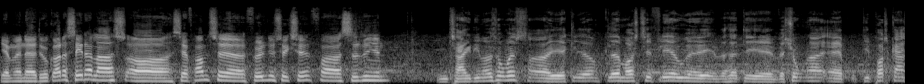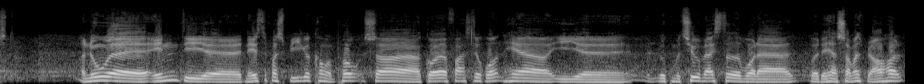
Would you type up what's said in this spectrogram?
Jamen, øh, det var godt at se dig, Lars, og ser frem til at følge din succes fra sidelinjen. Jamen, tak lige meget, Thomas, og jeg glæder, glæder mig også til flere øh, hvad hedder det, versioner af dit podcast. Og nu, øh, inden de øh, næste par speaker kommer på, så går jeg faktisk lidt rundt her i øh, Lokomotivværkstedet, hvor, der, hvor det her sommer bliver afholdt.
